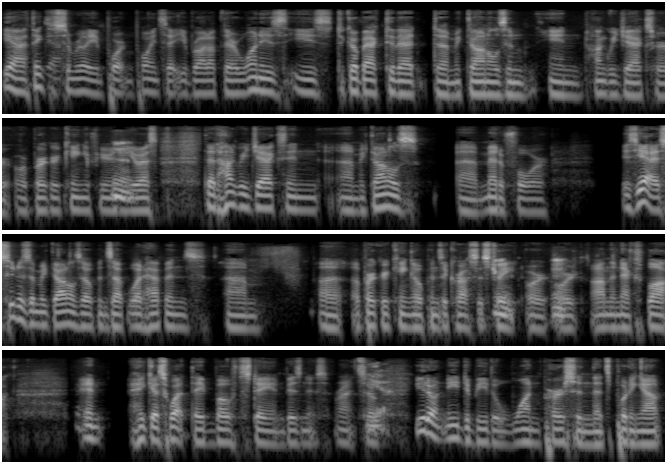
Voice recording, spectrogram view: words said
Yeah, I think yeah. there's some really important points that you brought up there. One is is to go back to that uh, McDonald's in in Hungry Jack's or, or Burger King if you're in mm. the U.S. That Hungry Jack's in uh, McDonald's uh, metaphor is yeah. As soon as a McDonald's opens up, what happens? Um, a Burger King opens across the street mm. or mm. or on the next block, and hey, guess what? They both stay in business, right? So yeah. you don't need to be the one person that's putting out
